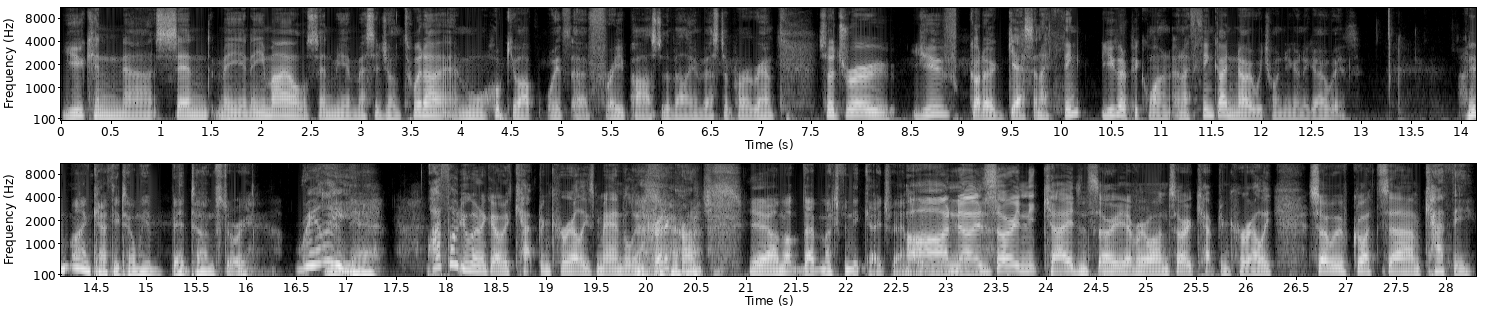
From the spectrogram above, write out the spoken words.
you can uh, send me an email or send me a message on Twitter, and we'll hook you up with a free pass to the Value Investor Program. So, Drew, you've got to guess, and I think you got to pick one, and I think I know which one you're going to go with. I didn't mind Cathie tell me a bedtime story. Really? Yeah. I thought you were going to go with Captain Corelli's Mandolin Credit Crunch. Yeah, I'm not that much of a Nick Cage fan. Oh yeah. no! Sorry, Nick Cage, and sorry everyone. Sorry, Captain Corelli. So we've got um, Cathie.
